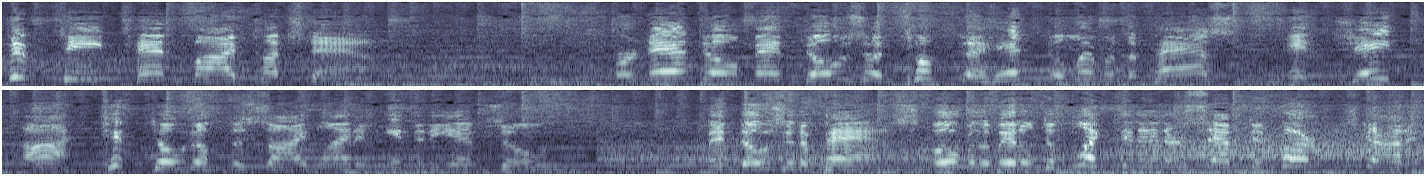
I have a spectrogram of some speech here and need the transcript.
15, 10, 5, touchdown. Fernando Mendoza took the hit, delivered the pass, and Jake ah, tiptoed up the sideline and into the end zone. Mendoza to pass. Over the middle, deflected, intercepted. Barton's got it.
